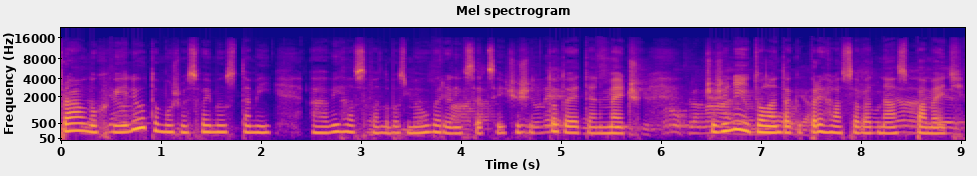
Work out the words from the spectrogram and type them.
právnu chvíľu to môžeme svojimi ústami vyhlasovať, lebo sme uverili v srdci. Čiže toto je ten meč. Čiže nie je to len tak prehlasovať nás pamäť,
